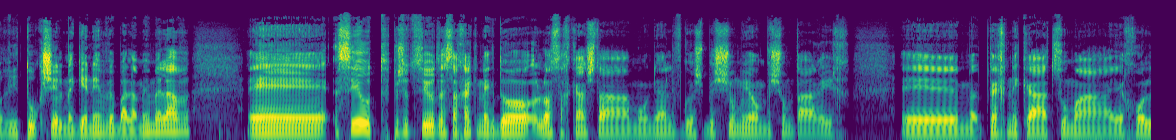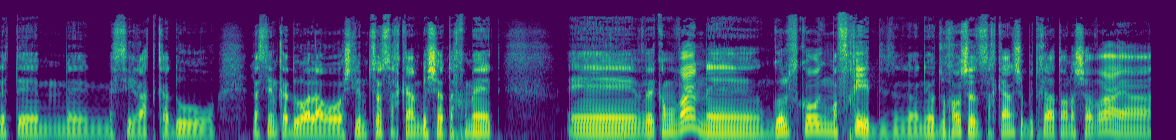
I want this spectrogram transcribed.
ריתוק של מגנים ובלמים אליו. סיוט, פשוט סיוט לשחק נגדו, לא שחקן שאתה מעוניין לפגוש בשום יום, בשום תאריך. אה, טכניקה עצומה, יכולת אה, מ- מסירת כדור, לשים כדור על הראש, למצוא שחקן בשטח מת. אה, וכמובן, אה, goal scoring מפחיד. אני עוד זוכר שזה שחקן שבתחילת העונה שעברה היה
